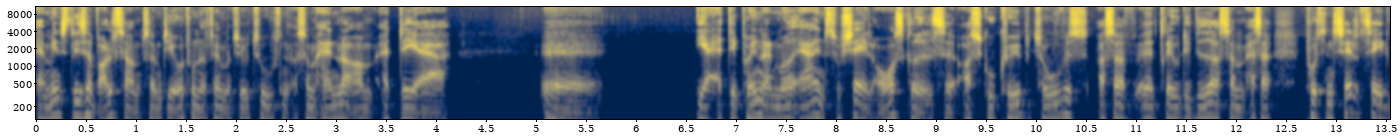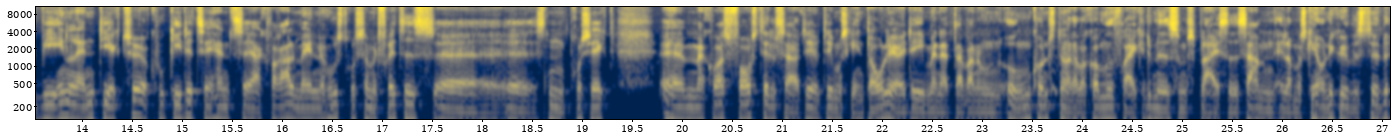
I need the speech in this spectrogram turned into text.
er mindst lige så voldsom som de 825.000, og som handler om, at det er øh, ja, at det på en eller anden måde er en social overskridelse at skulle købe Toves, og så øh, drive det videre som, altså potentielt set, vi en eller anden direktør kunne give det til hans øh, akvarelmalende hustru som et fritids øh, øh, sådan projekt. Øh, man kunne også forestille sig, og det, det er måske en dårligere idé, men at der var nogle unge kunstnere, der var kommet ud fra akademiet, som splejsede sammen, eller måske oven i købet støtte,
